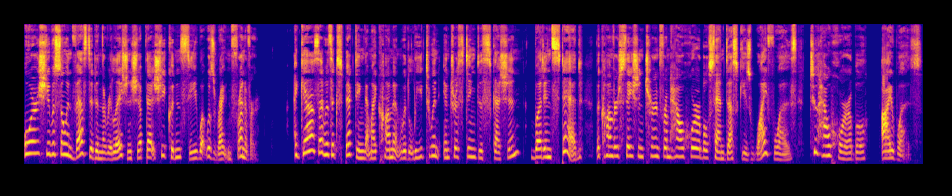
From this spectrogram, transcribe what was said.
or she was so invested in the relationship that she couldn't see what was right in front of her. I guess I was expecting that my comment would lead to an interesting discussion, but instead, the conversation turned from how horrible Sandusky's wife was to how horrible I was.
